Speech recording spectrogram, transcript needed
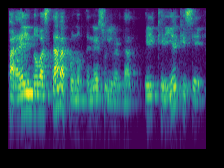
Para él no bastaba con obtener su libertad, él quería que se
